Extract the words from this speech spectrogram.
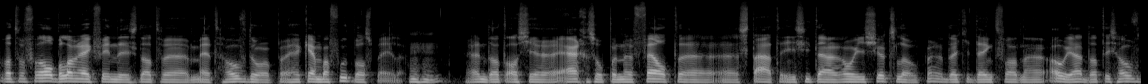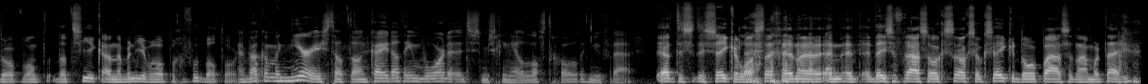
wat we vooral belangrijk vinden is dat we met Hoofddorp eh, herkenbaar voetbal spelen. Mhm. En dat als je ergens op een eh, veld staat en je ziet daar rode shirts lopen, dat je denkt van, oh ja, dat is Hoofddorp, want dat zie ik aan de manier waarop er gevoetbald wordt. En welke manier is dat dan? Kan je dat in woorden? Het is misschien heel lastig hoor, wat ik nu vraag. Ja, het is, het is zeker lastig en, en, en, en deze vraag zal ik straks ook zeker doorpassen naar Martijn.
